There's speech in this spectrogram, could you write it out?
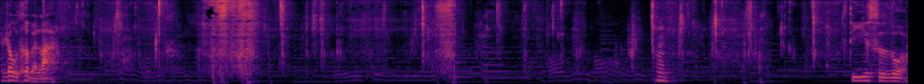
肉特别烂，嗯，第一次做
